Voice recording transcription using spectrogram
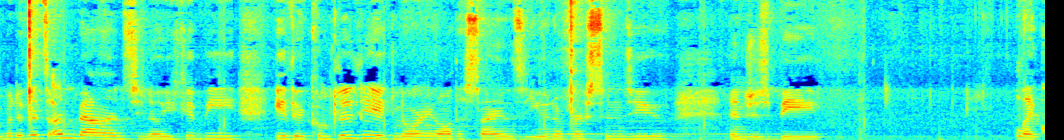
but if it's unbalanced, you know, you could be either completely ignoring all the signs the universe sends you and just be like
